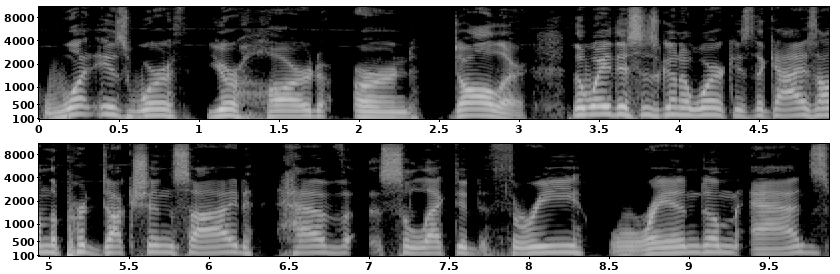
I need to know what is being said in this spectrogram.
what is worth your hard earned dollar. The way this is going to work is the guys on the production side have selected three random ads.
